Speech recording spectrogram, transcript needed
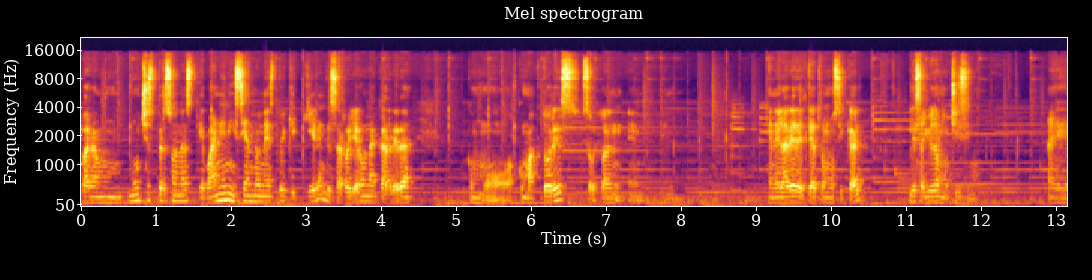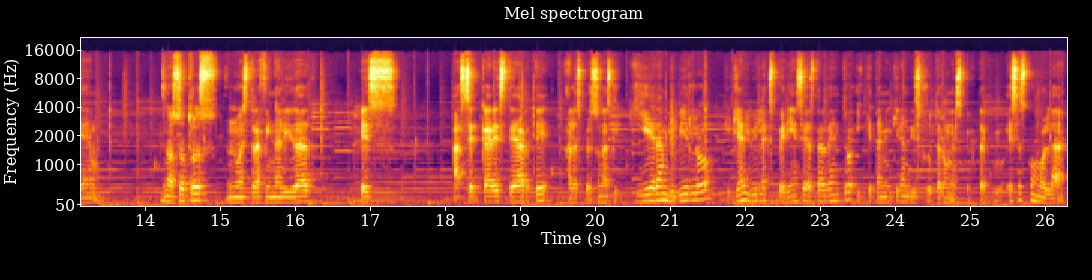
para muchas personas que van iniciando en esto y que quieren desarrollar una carrera como, como actores, sobre todo en, en, el área del teatro musical, les ayuda muchísimo. Eh, nosotros, nuestra finalidad es acercar este arte a las personas que quieran vivirlo, que quieran vivir la experiencia de estar dentro y que también quieran disfrutar un espectáculo. Esa es como la,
